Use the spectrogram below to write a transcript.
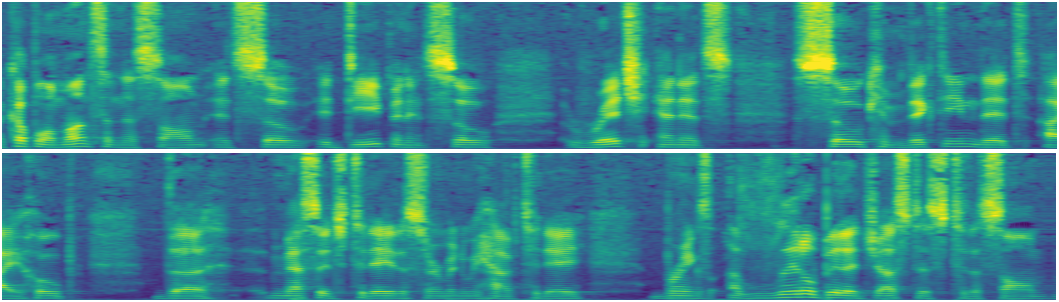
a, couple of months in this psalm. It's so deep and it's so rich and it's so convicting that I hope the message today, the sermon we have today, brings a little bit of justice to the psalm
